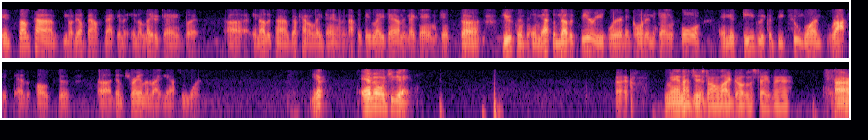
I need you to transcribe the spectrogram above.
and sometimes you know they'll bounce back in a, in a later game, but uh, in other times they'll kind of lay down. And I think they laid down in that game against uh, Houston, and that's another series where they're going into Game Four, and this easily could be two one Rockets as opposed to uh, them trailing right now two one. Yep. Evan, what you got? Uh, man, I just don't like Golden State, man. I,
